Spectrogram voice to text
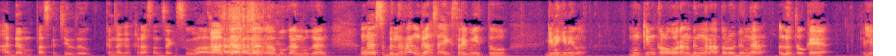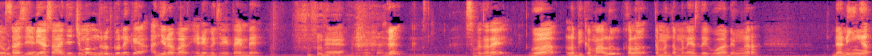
Adam pas kecil tuh kena kekerasan seksual Kagak, enggak, enggak, bukan, bukan. Enggak, sebenarnya enggak se ekstrim itu. Gini-gini loh. Mungkin kalau orang denger atau lo denger, lo tuh Kayak ya udah sih aja. biasa aja. Cuma menurut gue nih kayak anjir apa? Eh deh gue ceritain deh. Ya. Enggak sebenarnya gue lebih ke malu kalau teman-teman SD gue denger dan inget.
